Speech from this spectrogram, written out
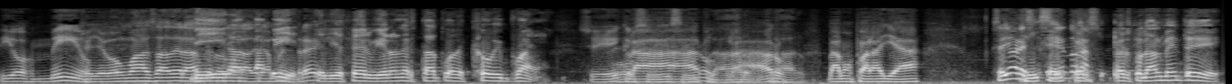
Dios mío. Que llegó más adelante. Mira, David. Eliezer, ¿vieron la estatua de Kobe Bryant? Sí, Oh, claro, sí, claro, claro, claro. Vamos para allá. Señores, El- el siendo pers- las Personalmente,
